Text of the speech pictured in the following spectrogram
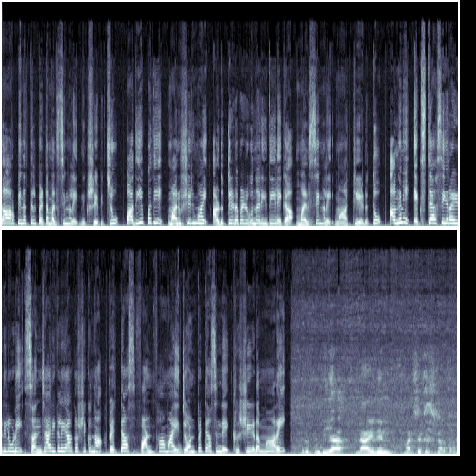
കാർപ്പിനത്തിൽപ്പെട്ട മത്സ്യങ്ങളെ നിക്ഷേപിച്ചു. പതിയെ പതിയെ മനുഷ്യരുമായി അടുത്തിടപഴകുന്ന രീതിയിലേക്ക് മത്സ്യങ്ങളെ മാറ്റിയെടുത്തു. അങ്ങനെ എക്സ്റ്റാസി റൈഡിലൂടെ സഞ്ചാരികളെ ആകർഷിക്കുന്ന പെറ്റാസ് ഫൺ ഫാമായി ജോൺ പെറ്റാസിന്റെ കൃഷിയിടം മാറി. ഒരു പുതിയ ലൈനിൽ മത്സ്യകൃഷി നടത്തണം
